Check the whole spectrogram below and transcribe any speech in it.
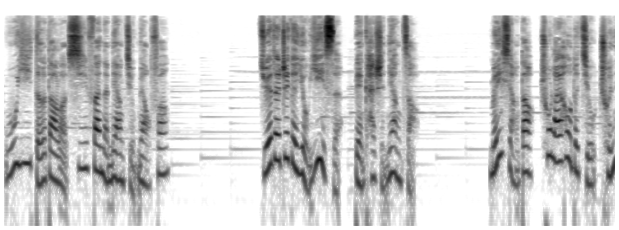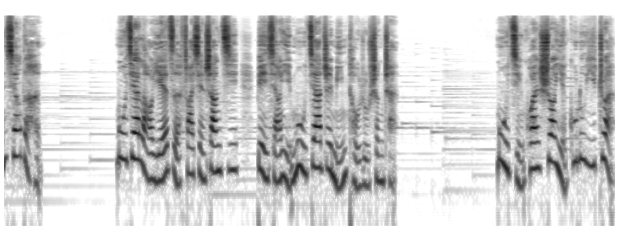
无疑得到了西番的酿酒妙方。觉得这个有意思，便开始酿造。没想到出来后的酒醇香的很。穆家老爷子发现商机，便想以穆家之名投入生产。穆景欢双眼咕噜一转，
